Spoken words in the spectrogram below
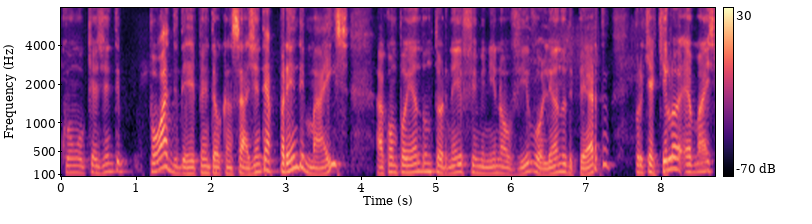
com o que a gente pode de repente alcançar. A gente aprende mais acompanhando um torneio feminino ao vivo, olhando de perto, porque aquilo é mais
